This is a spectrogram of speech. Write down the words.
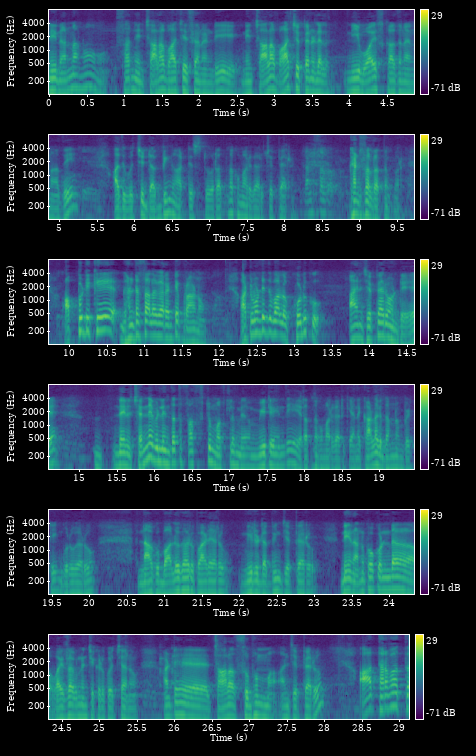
నేను అన్నాను సార్ నేను చాలా బాగా చేశానండి నేను చాలా బాగా చెప్పాను డైలాగ్ నీ వాయిస్ కాదు నాన్న అది వచ్చి డబ్బింగ్ ఆర్టిస్ట్ రత్నకుమార్ గారు చెప్పారు. ఘంటసాల రత్నకుమార్. అప్పటికే ఘంటసాల గారు అంటే ప్రాణం. అటువంటిది వాళ్ళ కొడుకు ఆయన చెప్పారు అంటే నేను చెన్నై వెళ్ళిన తర్వాత ఫస్ట్ మొదట్లో మీట్ అయింది రత్నకుమార్ గారికి. ఆయన కాళ్ళకి దండం పెట్టి గురుగారు నాకు బాలుగారు పాడారు మీరు డబ్బింగ్ చెప్పారు. నేను అనుకోకుండా వైజాగ్ నుంచి ఇక్కడికి వచ్చాను. అంటే చాలా శుభం అని చెప్పారు. ఆ తర్వాత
